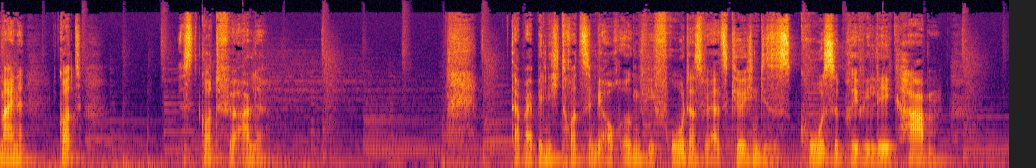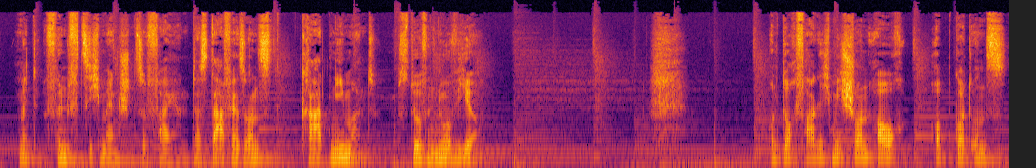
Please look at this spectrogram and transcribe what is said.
meine, Gott ist Gott für alle. Dabei bin ich trotzdem ja auch irgendwie froh, dass wir als Kirchen dieses große Privileg haben, mit 50 Menschen zu feiern. Das darf ja sonst gerade niemand. Das dürfen nur wir. Und doch frage ich mich schon auch, ob Gott uns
